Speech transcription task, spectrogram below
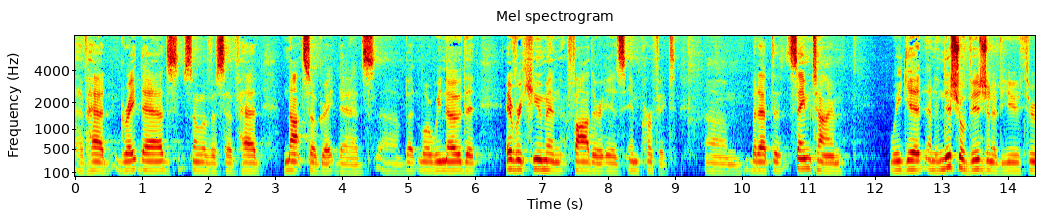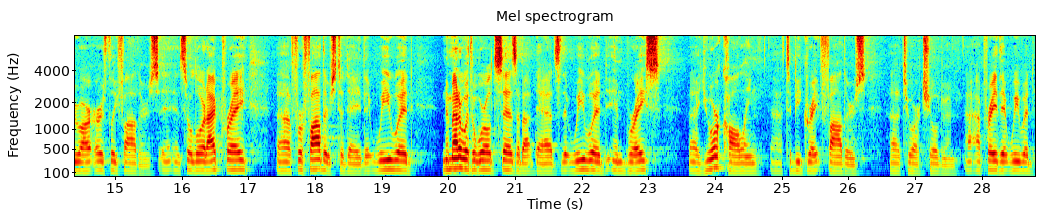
have had great dads, some of us have had not so great dads. Uh, but Lord, we know that every human father is imperfect. Um, but at the same time, we get an initial vision of you through our earthly fathers. And, and so, Lord, I pray uh, for fathers today that we would, no matter what the world says about dads, that we would embrace uh, your calling uh, to be great fathers uh, to our children. I, I pray that we would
